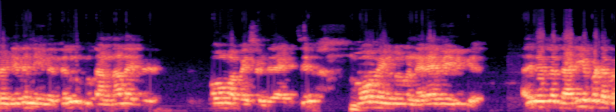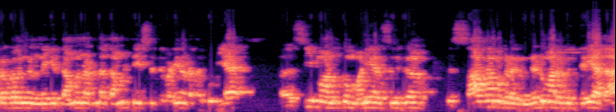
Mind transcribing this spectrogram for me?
வேண்டியது நீங்க இந்த தெலுங்கு புத்தாண்டுனால இது கோபமா பேச வேண்டியதாயிடுச்சு. கோபம் எங்களுக்கு நிறையவே இருக்கு. அதே நேரத்தில் இந்த அறியப்பட்ட பிரபலங்கள் இன்னைக்கு தமிழ்நாட்டுல தமிழ் தேசியத்தை வழிநடத்தக்கூடிய நடத்தக்கூடிய சீமானுக்கும் மணியரசனுக்கும் சாகாம கிடக்கு. நெடுமாறனுக்கு தெரியாதா?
